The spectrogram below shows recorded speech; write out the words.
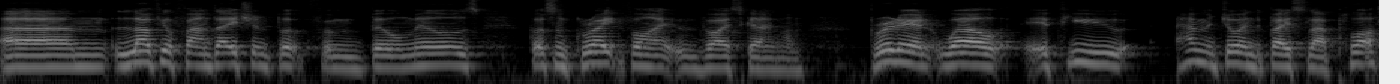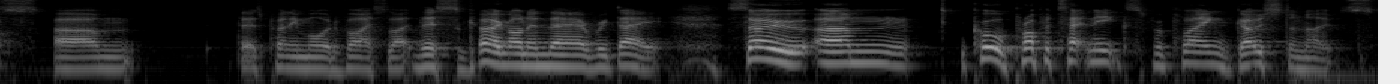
Um, love your foundation book from Bill Mills. Got some great advice going on. Brilliant. Well, if you haven't joined the Bass Lab Plus, um, there's plenty more advice like this going on in there every day. So, um, cool. Proper techniques for playing ghost notes.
